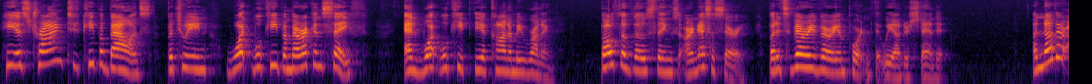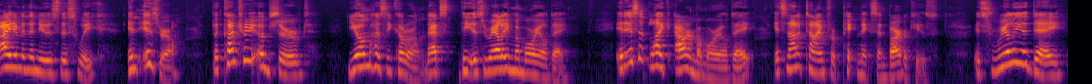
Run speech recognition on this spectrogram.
He is trying to keep a balance between what will keep Americans safe and what will keep the economy running. Both of those things are necessary, but it's very, very important that we understand it. Another item in the news this week in Israel, the country observed Yom HaZikaron, that's the Israeli Memorial Day. It isn't like our Memorial Day, it's not a time for picnics and barbecues. It's really a day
